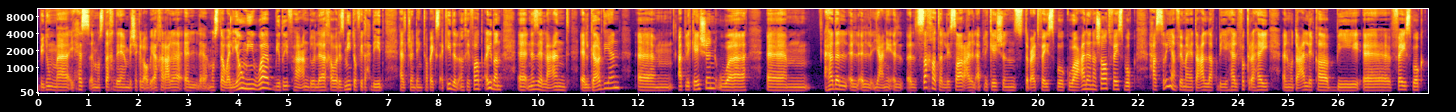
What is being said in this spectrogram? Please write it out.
بدون ما يحس المستخدم بشكل أو بآخر على المستوى اليومي وبيضيفها عنده لخوارزميته في تحديد هال trending topics أكيد الانخفاض أيضا آه، نزل عند الجارديان application و هذا ال ال ال يعني ال السخط اللي صار على ال applications تبعت فيسبوك وعلى نشاط فيسبوك حصريا فيما يتعلق بهالفكرة هي المتعلقة بفيسبوك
